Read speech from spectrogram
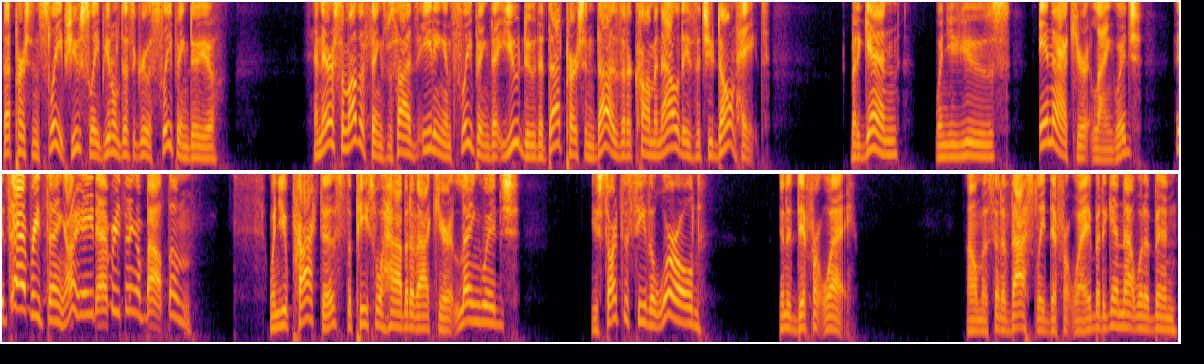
That person sleeps. You sleep. You don't disagree with sleeping, do you? And there are some other things besides eating and sleeping that you do that that person does that are commonalities that you don't hate. But again, when you use inaccurate language, it's everything. I hate everything about them. When you practice the peaceful habit of accurate language, you start to see the world in a different way. I almost said a vastly different way, but again, that would have been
